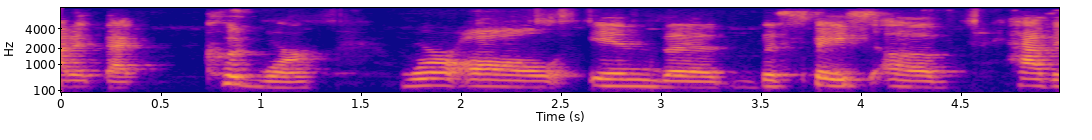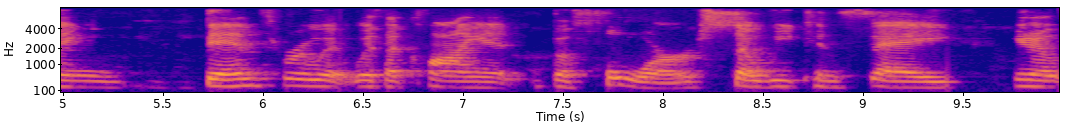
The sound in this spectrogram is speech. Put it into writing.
at it that could work. We're all in the the space of having been through it with a client before, so we can say, you know,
